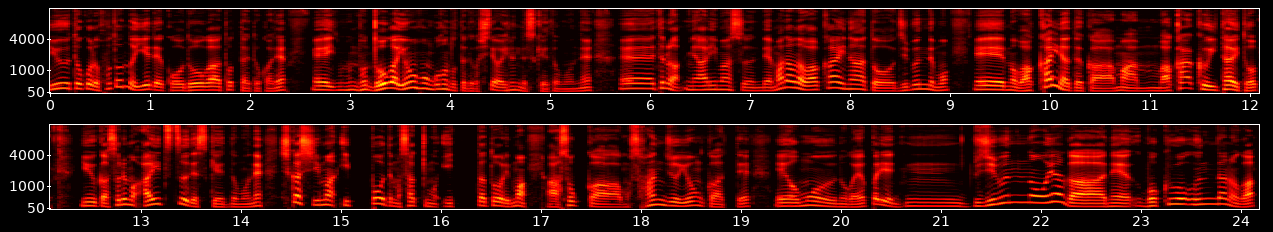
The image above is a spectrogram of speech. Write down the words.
いうところほとんど家でこう動画撮ったりとかね、えー、動画4本5本撮ったりとかしてはいるんですけれどもね、えー、っていうのが、ね、ありますんでまだまだ若いなと自分でも、えーまあ、若いなというかまあ若くいたいというかそれもありつつですけれどもね。しかしまあ一方で、まあ、さっきも言ったった通りまああそっかもう34かって、えー、思うのがやっぱり、ん自分の親がね僕を産んだのが、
